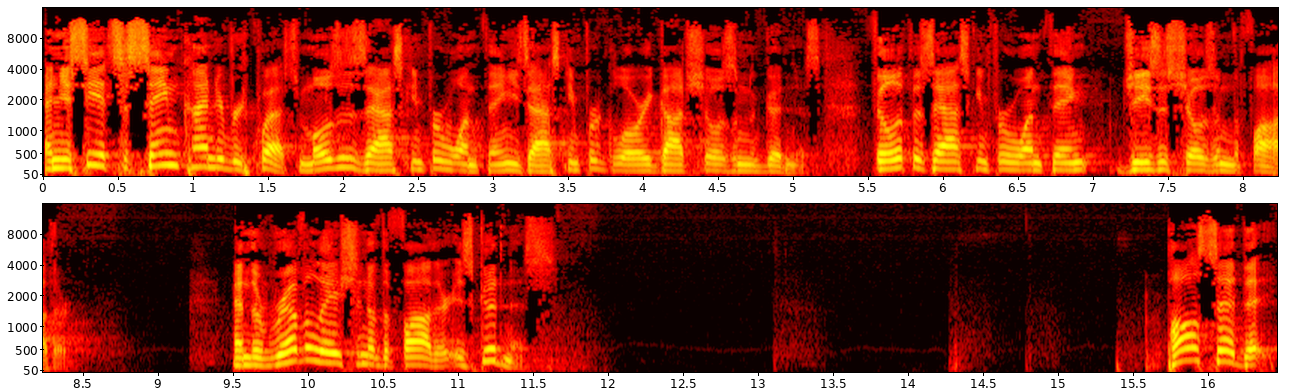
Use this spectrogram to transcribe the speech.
And you see, it's the same kind of request. Moses is asking for one thing, he's asking for glory. God shows him the goodness. Philip is asking for one thing, Jesus shows him the Father. And the revelation of the Father is goodness. Paul said that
